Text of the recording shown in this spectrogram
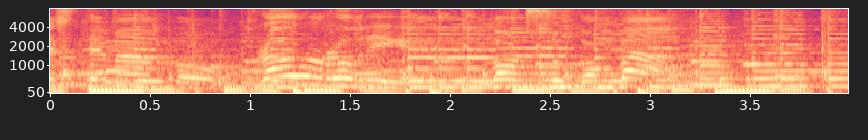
Este mambo. Raúl Rodríguez con su compás.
